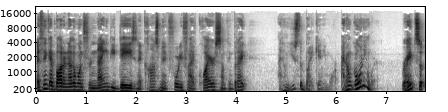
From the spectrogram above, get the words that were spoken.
I think I bought another one for 90 days and it cost me like 45 kwai or something, but I I don't use the bike anymore. I don't go anywhere. Right? So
